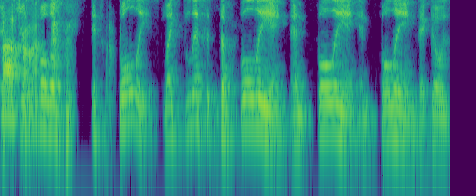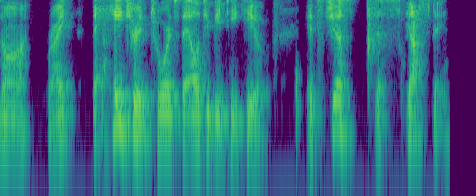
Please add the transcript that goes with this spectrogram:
Far it's just full of it's bullies. Like listen, the bullying and bullying and bullying that goes on, right? The hatred towards the LGBTQ. It's just disgusting.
